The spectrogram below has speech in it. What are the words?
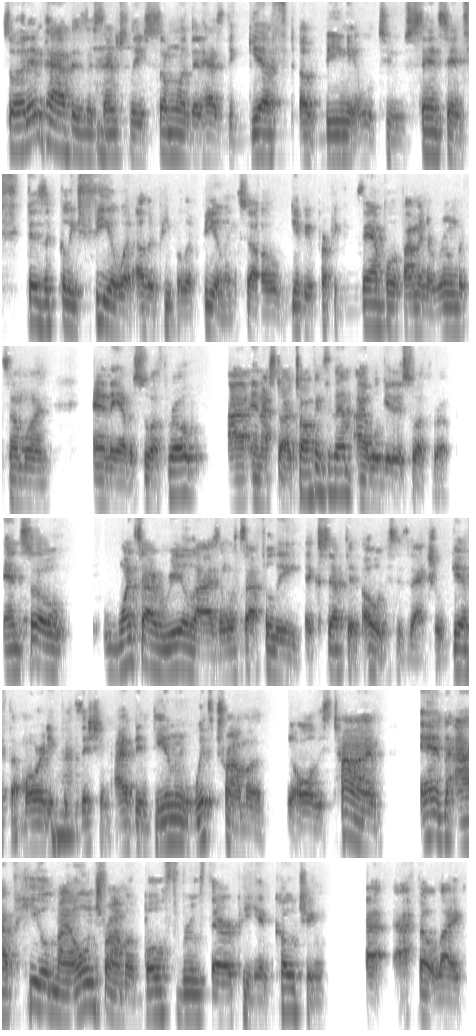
So an empath is essentially someone that has the gift of being able to sense and physically feel what other people are feeling. So give you a perfect example. If I'm in a room with someone and they have a sore throat uh, and I start talking to them, I will get a sore throat. And so once I realized and once I fully accepted, oh, this is an actual gift, I'm already mm-hmm. positioned. I've been dealing with trauma all this time and I've healed my own trauma both through therapy and coaching. I, I felt like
